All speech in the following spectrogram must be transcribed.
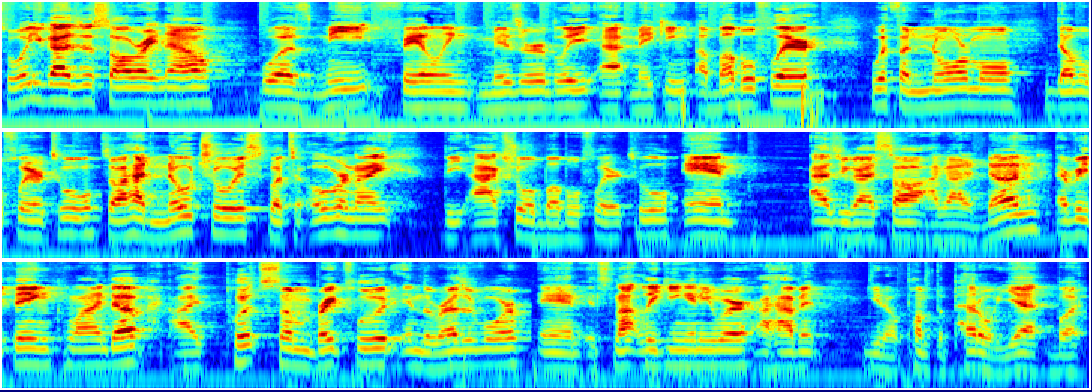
So what you guys just saw right now was me failing miserably at making a bubble flare with a normal double flare tool. So I had no choice but to overnight the actual bubble flare tool. And as you guys saw, I got it done. Everything lined up. I put some brake fluid in the reservoir and it's not leaking anywhere. I haven't, you know, pumped the pedal yet, but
